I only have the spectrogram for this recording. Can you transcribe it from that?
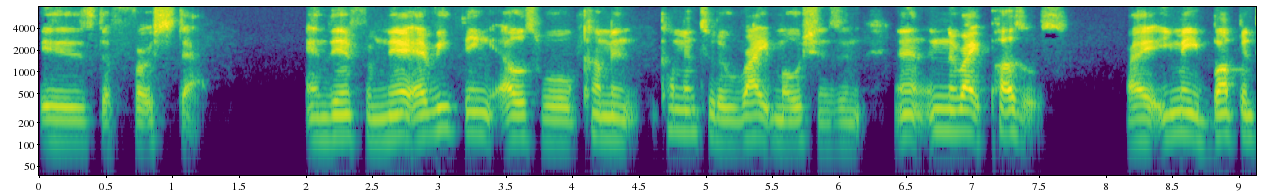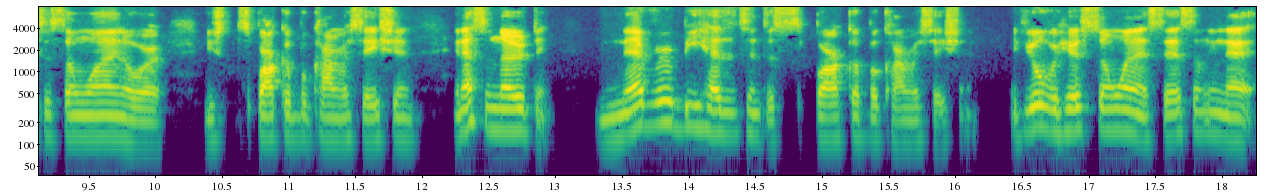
is the first step. And then from there, everything else will come in come into the right motions and, and, and the right puzzles. Right. You may bump into someone or you spark up a conversation. And that's another thing. Never be hesitant to spark up a conversation. If you overhear someone that says something that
